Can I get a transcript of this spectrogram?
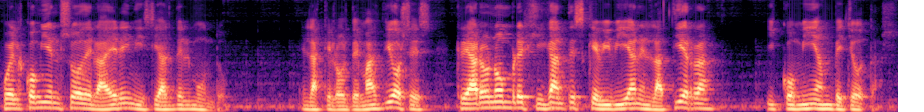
Fue el comienzo de la era inicial del mundo, en la que los demás dioses crearon hombres gigantes que vivían en la tierra y comían bellotas.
